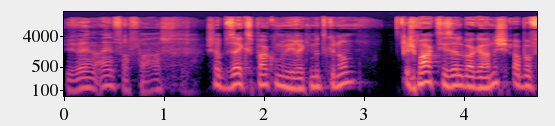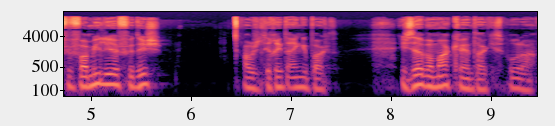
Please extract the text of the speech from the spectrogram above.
Wir werden einfach verarscht. Ich habe sechs Packungen direkt mitgenommen. Ich mag die selber gar nicht, aber für Familie, für dich, habe ich direkt eingepackt. Ich selber mag keine Takis, Bruder.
